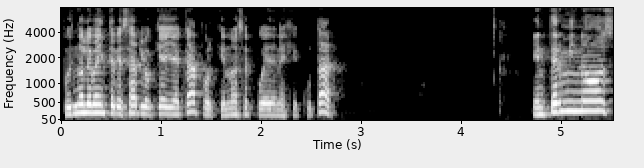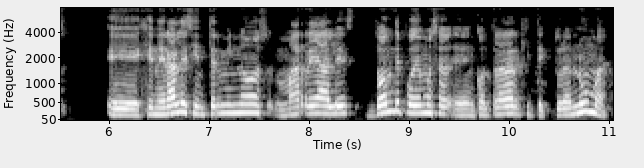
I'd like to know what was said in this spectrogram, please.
pues no le va a interesar lo que hay acá porque no se pueden ejecutar. En términos eh, generales y en términos más reales, ¿dónde podemos eh, encontrar arquitectura NUMA?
